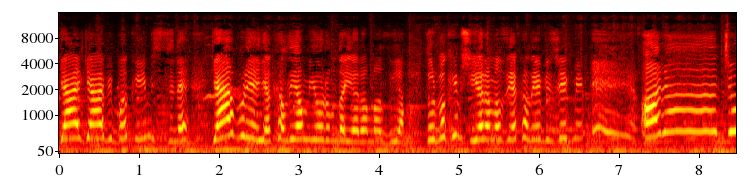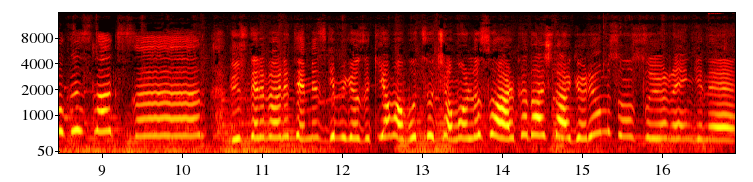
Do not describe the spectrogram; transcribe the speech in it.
Gel gel bir bakayım üstüne. Gel buraya yakalayamıyorum da yaramazı ya. Dur bakayım şu yaramazı yakalayabilecek miyim? Ara çok ıslaksın. Üstleri böyle temiz gibi gözüküyor ama bu su çamurlu su arkadaşlar. Görüyor musunuz suyun rengini?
